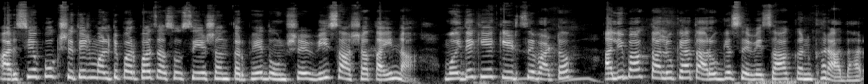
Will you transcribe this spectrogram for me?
आरसीएफओ क्षितिज मल्टीपर्पज असोसिएशन तर्फे दोनशे वीस आशाताईंना वैद्यकीय किटचे वाटप अलिबाग तालुक्यात आरोग्य सेवेचा कणखर आधार.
